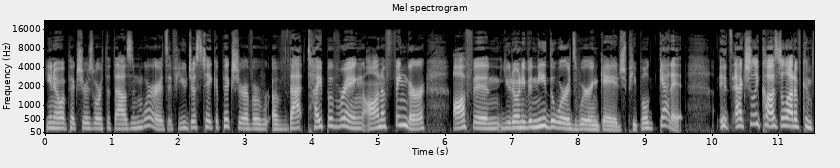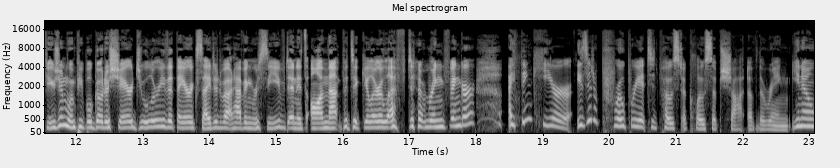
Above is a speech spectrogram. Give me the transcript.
you know, a picture is worth a thousand words. If you just take a picture of, a, of that type of ring on a finger, often you don't even need the words we're engaged. People get it. It's actually caused a lot of confusion when people go to share jewelry that they are excited about having received and it's on that particular left ring finger. I think here, is it appropriate to post a close up shot of the ring? You know,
